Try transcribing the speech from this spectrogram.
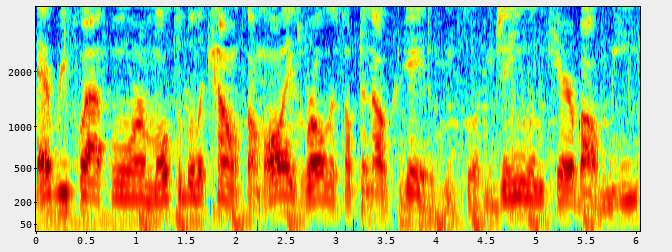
every platform, multiple accounts. I'm always rolling something out creatively. So if you genuinely care about me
